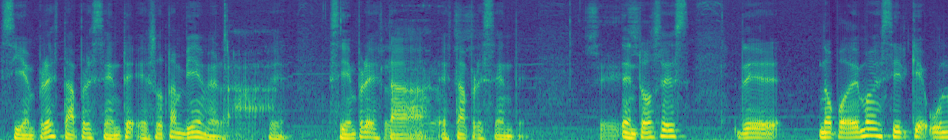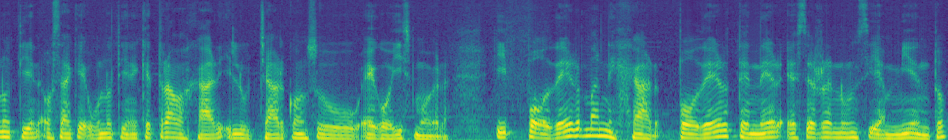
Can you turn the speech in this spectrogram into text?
siempre está presente eso también, ¿verdad? Ah, Sí. Siempre está, claro. está presente. sí, Entonces, de, no podemos decir que uno tiene, o sea, que uno tiene que trabajar y luchar con su egoísmo, ¿verdad? Y poder manejar, poder tener ese renunciamiento,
